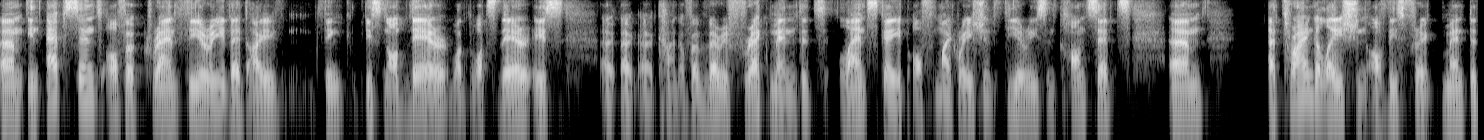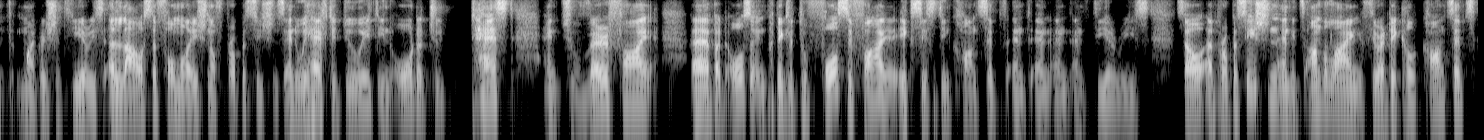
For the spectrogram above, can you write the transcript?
Um, in absence of a grand theory that I think is not there, what, what's there is a, a, a, kind of a very fragmented landscape of migration theories and concepts. Um, a triangulation of these fragmented migration theories allows the formulation of propositions, and we have to do it in order to test and to verify, uh, but also in particular to falsify existing concepts and, and, and, and theories. So a proposition and its underlying theoretical concepts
